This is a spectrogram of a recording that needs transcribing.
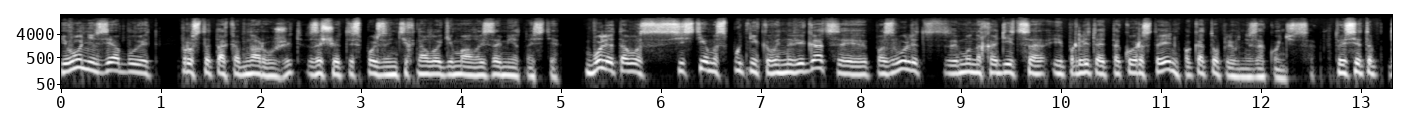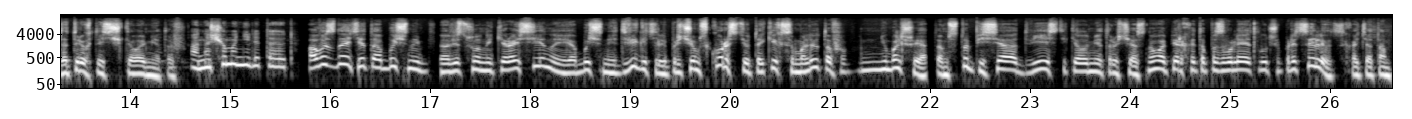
Его нельзя будет просто так обнаружить за счет использования технологий малой заметности. Более того, система спутниковой навигации позволит ему находиться и пролетать такое расстояние, пока топливо не закончится. То есть это до 3000 километров. А на чем они летают? А вы знаете, это обычный авиационный керосин и обычные двигатели, причем скорости у таких самолетов небольшие, там 150-200 километров в час. Ну, во-первых, это позволяет лучше прицеливаться, хотя там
